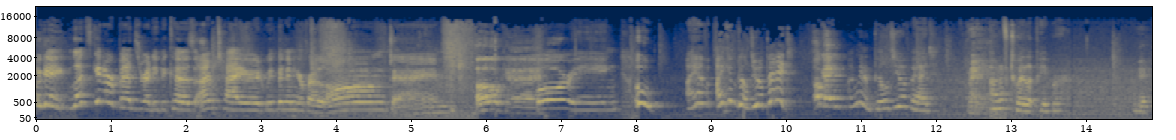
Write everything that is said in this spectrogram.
okay, let's get our beds ready because I'm tired. We've been in here for a long time. okay. Boring. Ooh, I have. I can build you a bed. Okay. I'm gonna build you a bed out of toilet paper. Okay.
